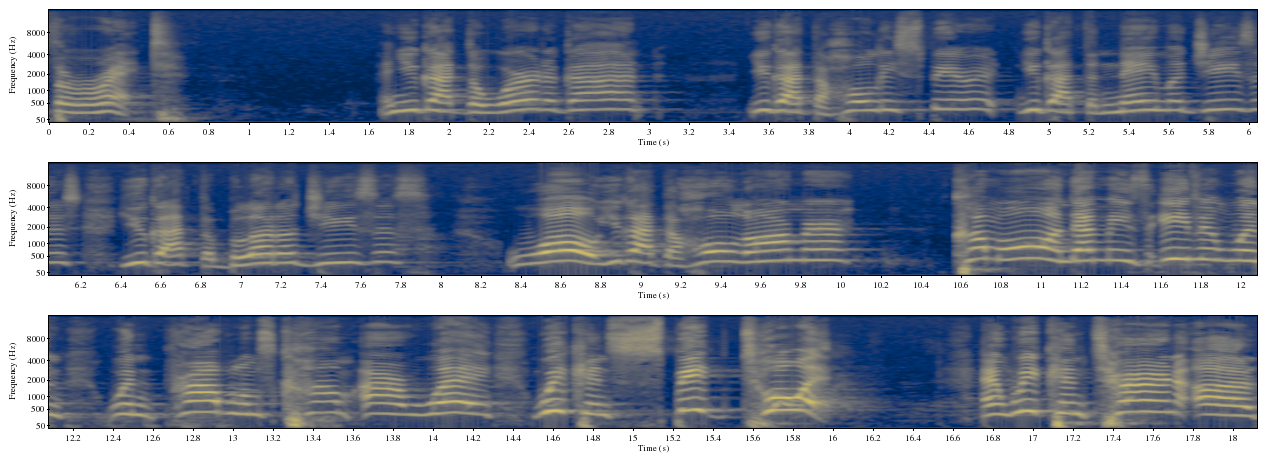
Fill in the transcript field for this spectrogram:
threat. And you got the Word of God, you got the Holy Spirit, you got the name of Jesus, you got the blood of Jesus. Whoa, you got the whole armor. Come on, that means even when, when problems come our way, we can speak to it and we can turn a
